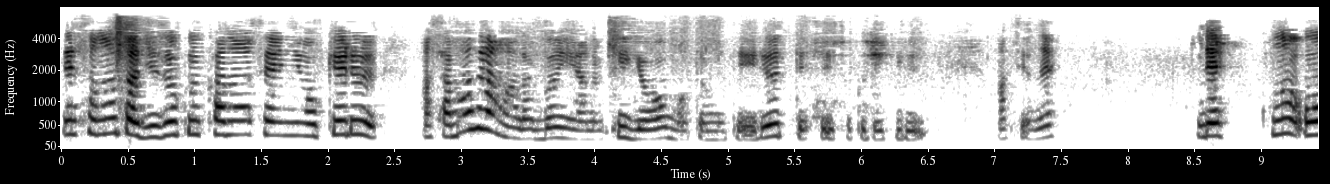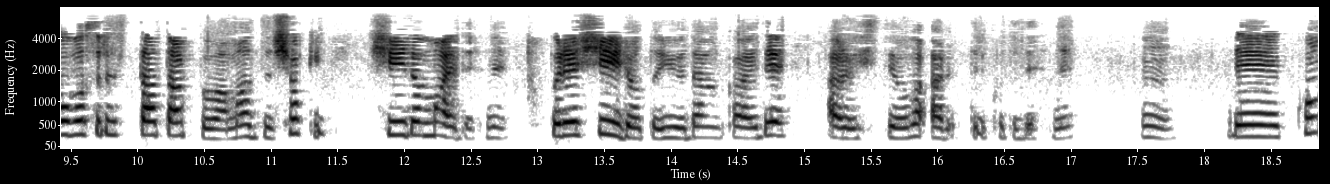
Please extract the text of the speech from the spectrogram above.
で、その他持続可能性における、まあ、様々な分野の企業を求めているって推測できますよね。で、この応募するスタートアップはまず初期、シード前ですね。プレシードという段階である必要があるということですね。うん。で、今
